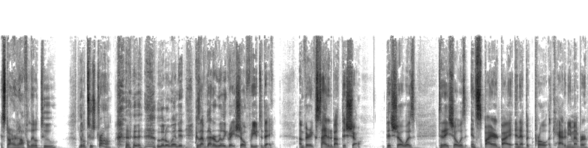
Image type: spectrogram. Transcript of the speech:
I started off a little too, little too strong, a little winded because I've got a really great show for you today. I'm very excited about this show. This show was, today's show was inspired by an Epic Pro Academy member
